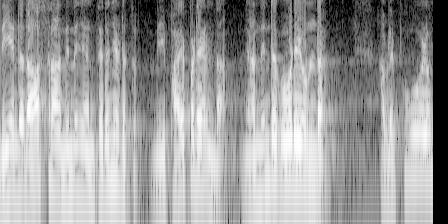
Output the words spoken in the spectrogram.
നീ എന്റെ ദാസനാണ് നിന്നെ ഞാൻ തിരഞ്ഞെടുത്തു. നീ ഭയപ്പെടേണ്ട ഞാൻ നിന്റെ കൂടെയുണ്ട്. അവൾ എപ്പോഴും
